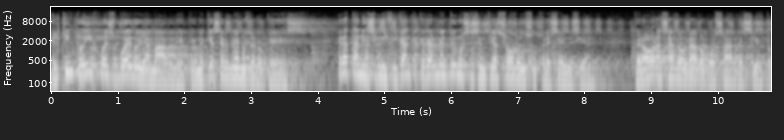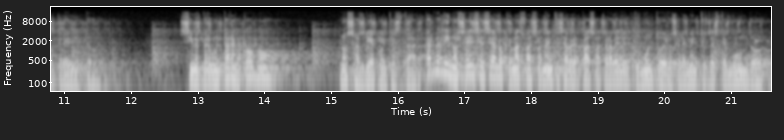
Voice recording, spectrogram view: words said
El quinto hijo es bueno y amable, prometía ser menos de lo que es. Era tan insignificante que realmente uno se sentía solo en su presencia, pero ahora se ha logrado gozar de cierto crédito. Si me preguntaran cómo, no sabría contestar. Tal vez la inocencia sea lo que más fácilmente se abre paso a través del tumulto de los elementos de este mundo,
